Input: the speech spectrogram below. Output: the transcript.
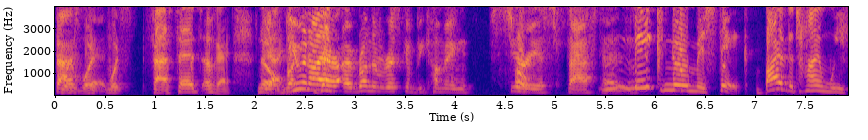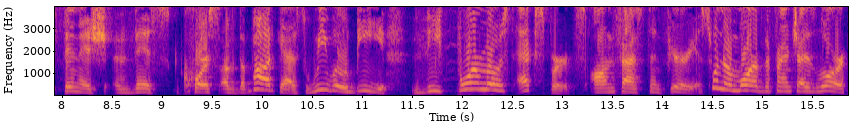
fast what, heads. what, what fast heads? Okay. No, yeah, but you and I are, are run the risk of becoming serious oh, fast heads. Make no mistake, by the time we finish this course of the podcast, we will be the foremost experts on Fast and Furious. We'll know more of the franchise lore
